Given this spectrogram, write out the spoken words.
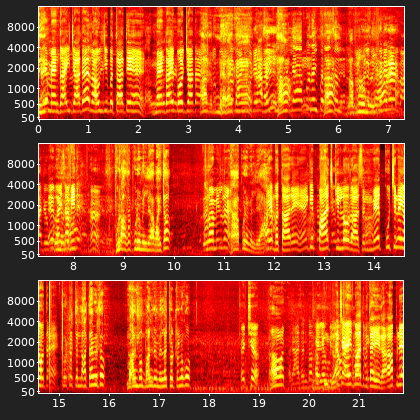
है महँगाई ज़्यादा है राहुल जी बताते हैं। महँगाई बहुत ज़्यादा है। महँगाई कहाँ है? हाँ आपको नहीं पता हाँ, आपको मिल रहा है। ए, भाई साहब हाँ, पूरा से पूरा मिल रहा भाई साहब। पूरा मिल रहा है? हाँ पूरा मिल रहा ये बता रहे हैं कि पाँच किलो राशन में कुछ नहीं होता है। छोटा चल रहा है तो। माल माल में मिल रहा लोगों को। अच्छा। हाँ अच्छा एक बात बताइएगा आपने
